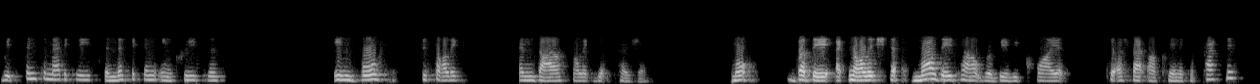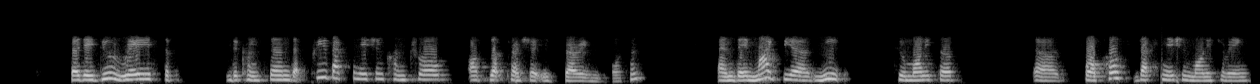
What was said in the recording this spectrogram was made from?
with symptomatically significant increases in both systolic and diastolic blood pressure. More, but they acknowledge that more data will be required to affect our clinical practice. But they do raise the, the concern that pre-vaccination control of blood pressure is very important. And there might be a need to monitor uh, for post-vaccination monitoring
